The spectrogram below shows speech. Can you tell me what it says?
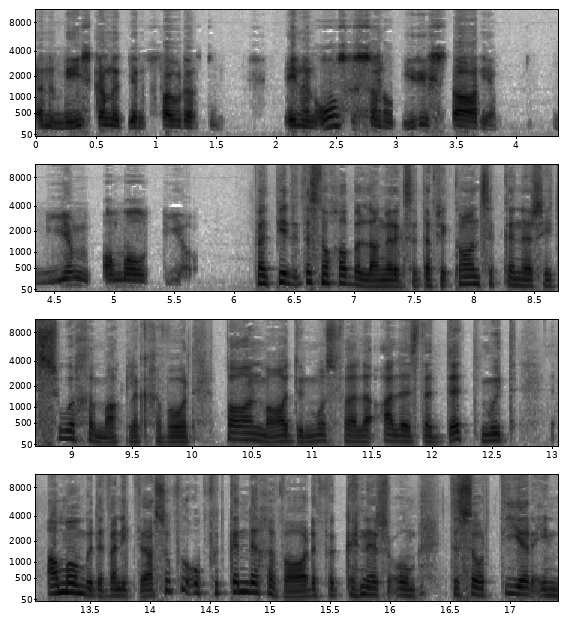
en 'n mens kan dit eenvoudig doen. En in ons gesin op hierdie stadium neem almal deel. Want Piet, dit is nogal belangrik. Suid-Afrikaanse kinders het so gemaklik geword. Pa en ma doen mos vir hulle alles dat dit moet almal moet dit want ek daar's soveel opvoedkundige waarde vir kinders om te sorteer en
